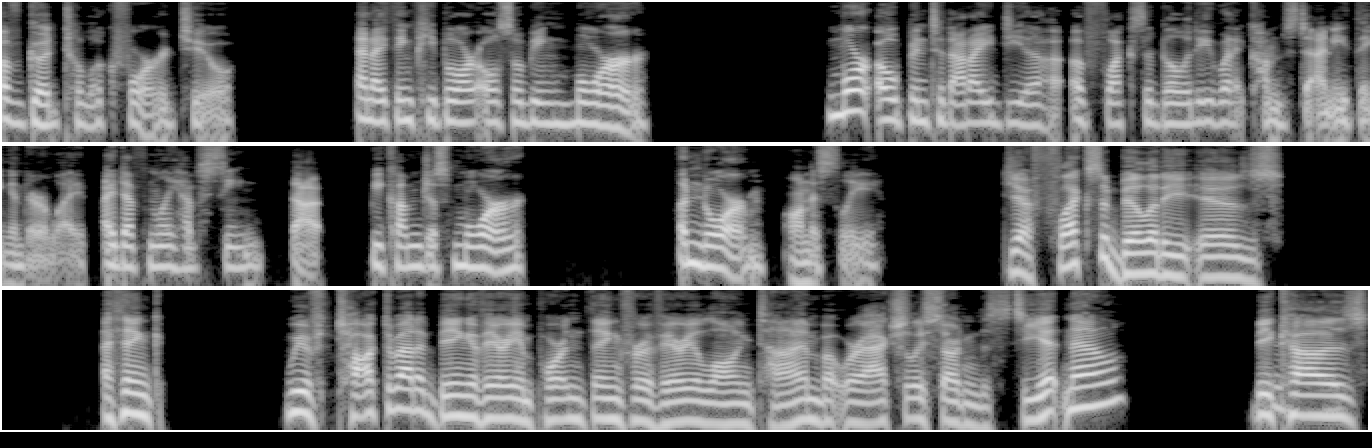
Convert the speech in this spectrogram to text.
of good to look forward to. And I think people are also being more more open to that idea of flexibility when it comes to anything in their life. I definitely have seen that become just more a norm, honestly. Yeah, flexibility is, I think we've talked about it being a very important thing for a very long time, but we're actually starting to see it now mm-hmm. because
